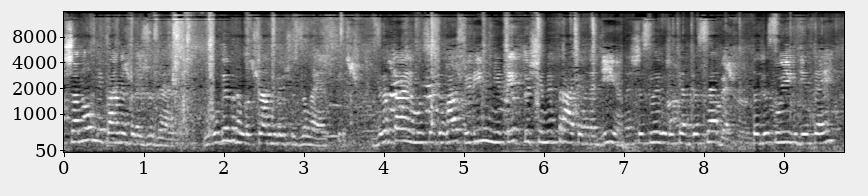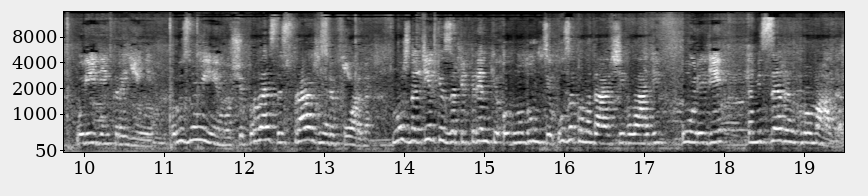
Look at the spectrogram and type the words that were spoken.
Шановний пане президенте, Володимир Олександровичу Зеленський, звертаємося до вас від імені тих, хто ще не втратив надію на щасливе життя для себе та для своїх дітей у рідній країні. Розуміємо, що провести справжні реформи можна тільки за підтримки однодумців у законодавчій владі, уряді та місцевих громадах.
